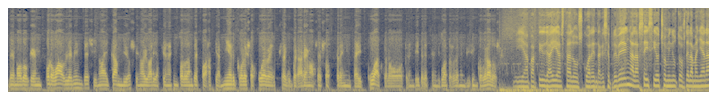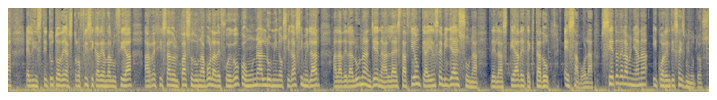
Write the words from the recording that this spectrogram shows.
de modo que probablemente si no hay cambios, si no hay variaciones importantes, pues hacia miércoles o jueves recuperaremos esos 34, 33, 34, 25 grados. Y a partir de ahí hasta los 40 que se prevén, a las 6 y 8 minutos de la mañana, el Instituto de Astrofísica de Andalucía ha registrado el paso de una bola de fuego con una luminosidad similar a la de la luna llena. La estación que hay en Sevilla es una de las que ha detectado esa bola. 7 de la mañana y 46 minutos.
